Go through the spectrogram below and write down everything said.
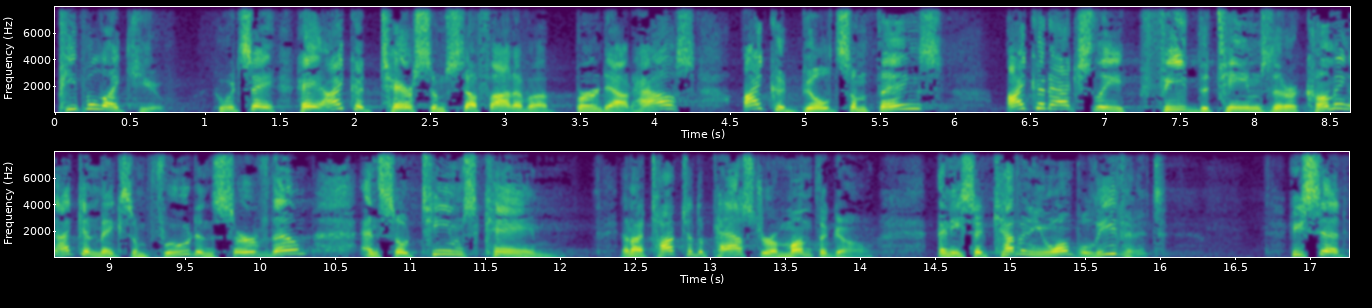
People like you who would say, Hey, I could tear some stuff out of a burned out house, I could build some things. I could actually feed the teams that are coming. I can make some food and serve them. And so teams came. And I talked to the pastor a month ago, and he said, Kevin, you won't believe it. He said,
